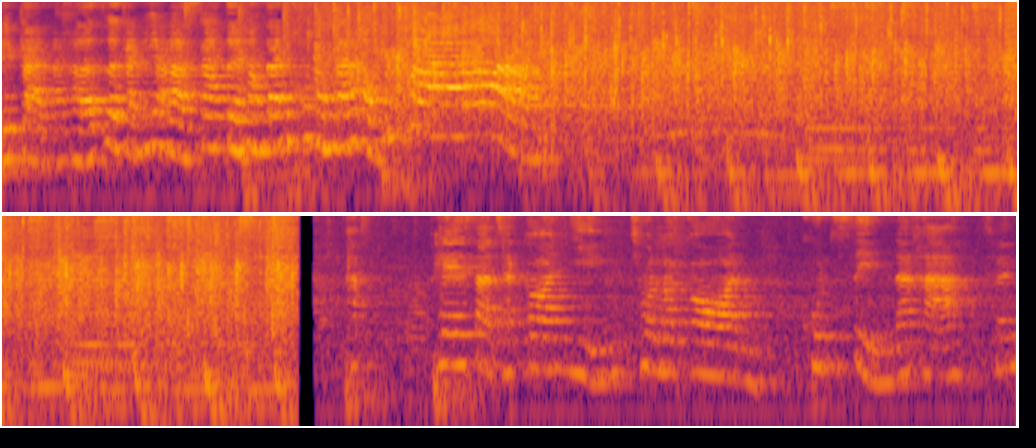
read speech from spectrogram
ด้วยกันนะคะ แล้วเจอกันที่阿拉斯ก้าเตยทำได้ทุกคนทำได้ขอบคุณค่ะ รหญิง ชนลกร คุณศิลนนะคะ เชิญ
